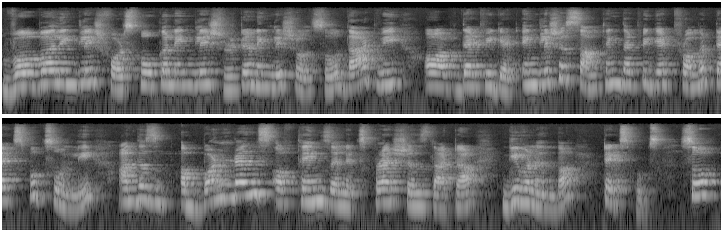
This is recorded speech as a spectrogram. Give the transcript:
verbal English, for spoken English, written English also that we uh, that we get. English is something that we get from the textbooks only and there's abundance of things and expressions that are given in the textbooks. So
